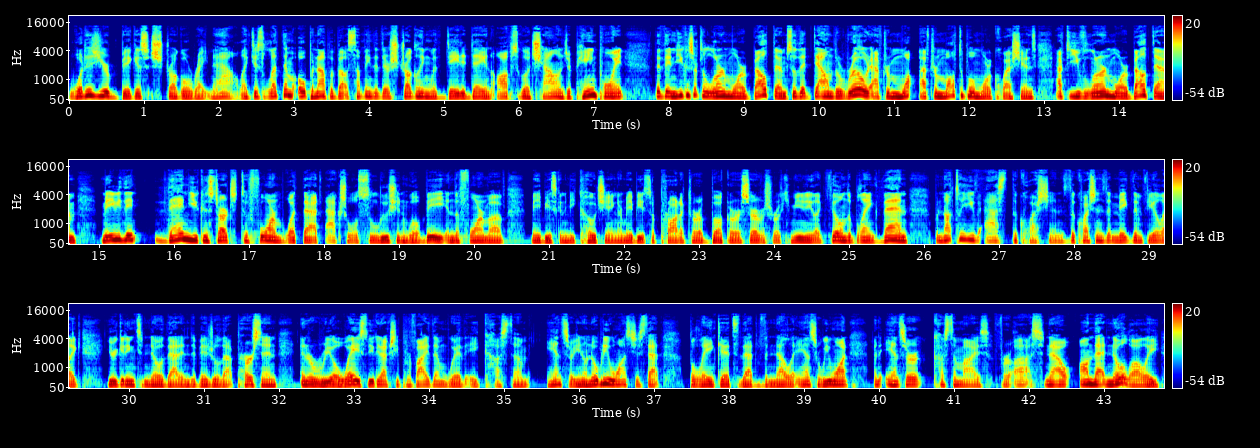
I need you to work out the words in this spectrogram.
what is your biggest struggle right now? Like just let them open up about something that they're struggling with day to day, an obstacle, a challenge, a pain point that then you can start to learn more about them so that down the road after mo- after multiple more questions, after you've learned more about them, maybe then then you can start to form what that actual solution will be in the form of maybe it's going to be coaching or maybe it's a product or a book or a service or a community like fill in the blank then but not till you've asked the questions the questions that make them feel like you're getting to know that individual that person in a real way so you can actually provide them with a custom answer. You know nobody wants just that blanket that vanilla answer. We want an answer customized for us. Now on that note lolly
